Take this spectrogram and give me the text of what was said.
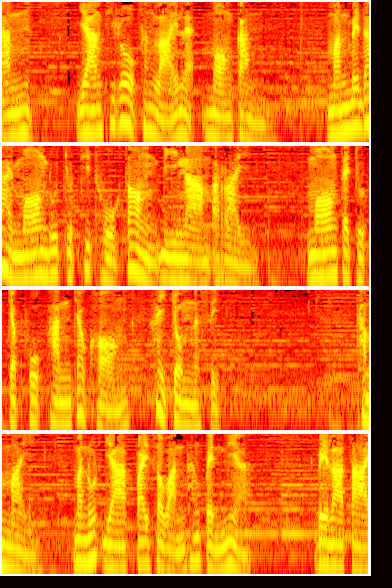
นั้น อย่างที่โลกทั้งหลายแหละมองกัน มันไม่ได้มองดูจุดที่ถูกต้องดีงามอะไร มองแต่จุดจะผูกพันเจ้าของให้จมนสิทำไม มนุษย์อยากไปสวรรค์ทั้งเป็นเนี่ย เวลาตาย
